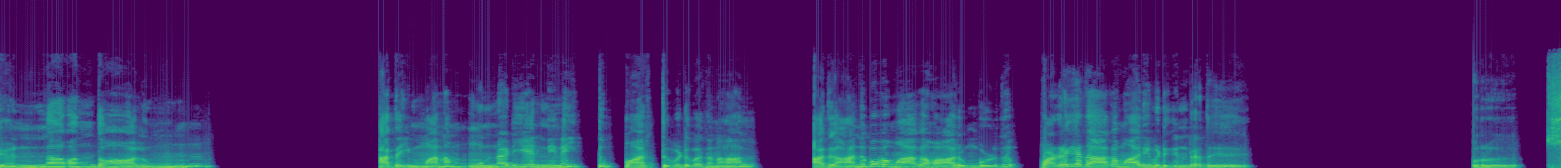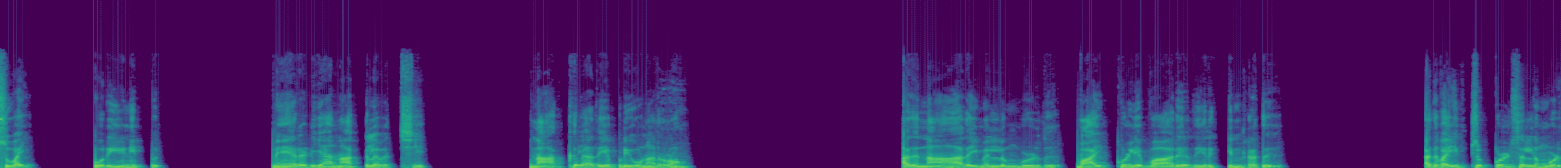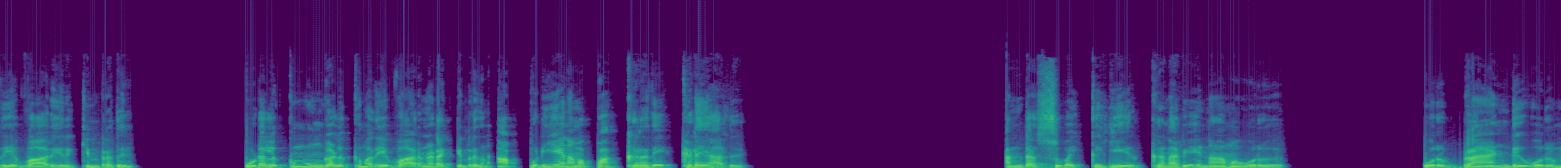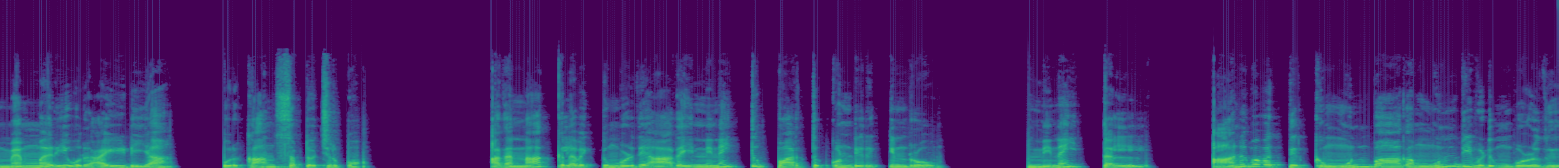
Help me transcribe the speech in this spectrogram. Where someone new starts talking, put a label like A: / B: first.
A: என்ன வந்தாலும் அதை மனம் முன்னடியே நினைத்து பார்த்து விடுவதனால் அது அனுபவமாக மாறும் பொழுது பழையதாக மாறிவிடுகின்றது. ஒரு சுவை ஒரு இனிப்பு நேரடியா நாக்குல வச்சு நாக்குல அதை எப்படி உணர்றோம்? அது நான் அதை மெல்லும் பொழுது வாய்க்குள் எவ்வாறு அது இருக்கின்றது? அது வயிற்றுக்குள் செல்லும் பொழுது எவ்வாறு இருக்கின்றது? உடலுக்கும் உங்களுக்கும் அது எவ்வாறு நடக்கின்றது அப்படியே நம்ம பார்க்கிறதே கிடையாது. அந்த சுவைக்கு ஏற்கனவே நாம ஒரு ஒரு பிராண்டு ஒரு மெமரி ஒரு ஐடியா ஒரு கான்செப்ட் வச்சிருப்போம். அதை நாக்குல வைக்கும் பொழுதே அதை நினைத்து பார்த்து கொண்டிருக்கின்றோம். நினைத்தல் அனுபவத்திற்கு முன்பாக முந்திவிடும் பொழுது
